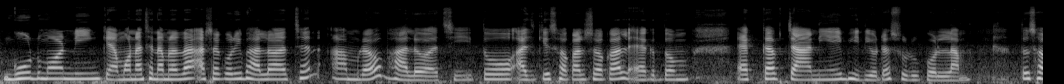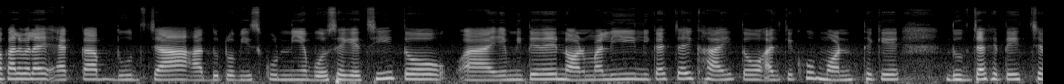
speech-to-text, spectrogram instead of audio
গুড মর্নিং কেমন আছেন আপনারা? আশা করি ভালো আছেন, আমরাও ভালো আছি। তো আজকে সকাল সকাল একদম এক কাপ চা নিয়েই ভিডিওটা শুরু করলাম। তো সকালবেলায় এক কাপ দুধ, চা আর দুটো বিস্কুট নিয়ে বসে গেছি। তো এমনিতে নর্মালি লিকার চাই খাই। তো আজকে খুব মন থেকে দুধ চা খেতে ইচ্ছে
